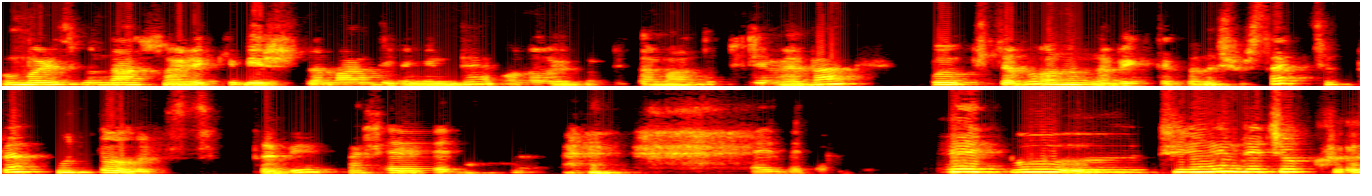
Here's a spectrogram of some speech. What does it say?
Umarız bundan sonraki bir zaman diliminde ona uygun bir zamanda Tülin ve ben bu kitabı onunla birlikte konuşursak çok da mutlu oluruz tabii. Başka evet. Elbette. Evet bu e, Tülin'in de çok e,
